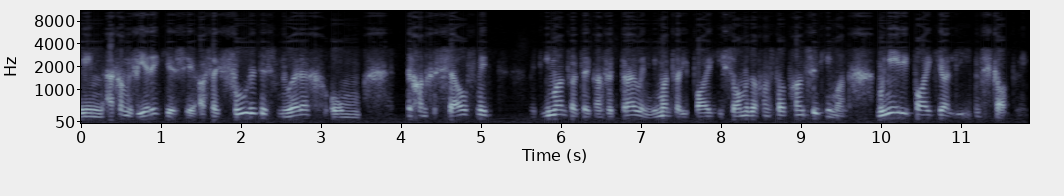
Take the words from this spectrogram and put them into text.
En ek gaan weer 'n keer sê, as sy voel dit is nodig om te gaan gesels met met iemand wat sy kan vertrou en iemand wat die paadjie saam met haar gaan stap, gaan soek iemand. Moenie hierdie paadjie alleen stap nie.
